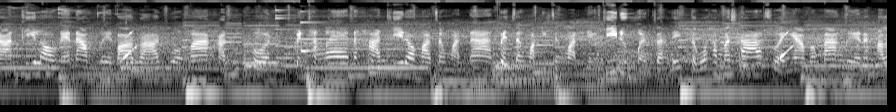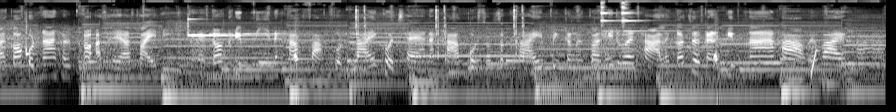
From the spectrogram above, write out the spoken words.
ร้านที่เราแนะนำเลยปลาร้านัวมากค่ะทุกคน เป็นครั้งแรกนะคะ ที่เรามาจังหวัดน่าน เป็นจังหวัดอีกจังหวัดหนึ่งที่ดูเหมือนจะเล็ก แต่ว่าธรรมชาติสวยงามมากๆเลยนะคะ แล้วก็คนน่านเขาก็อัธยาศัยดีแล้วก็คลิปนี้นะคะ ฝากกดไลค์ กดแชร์นะคะ กด subscribe เป็นกำลังใจให้ด้วยค่ะ แล้วก็เจอกันคลิปหน้าค่ะ บ๊ายบายค่ะ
